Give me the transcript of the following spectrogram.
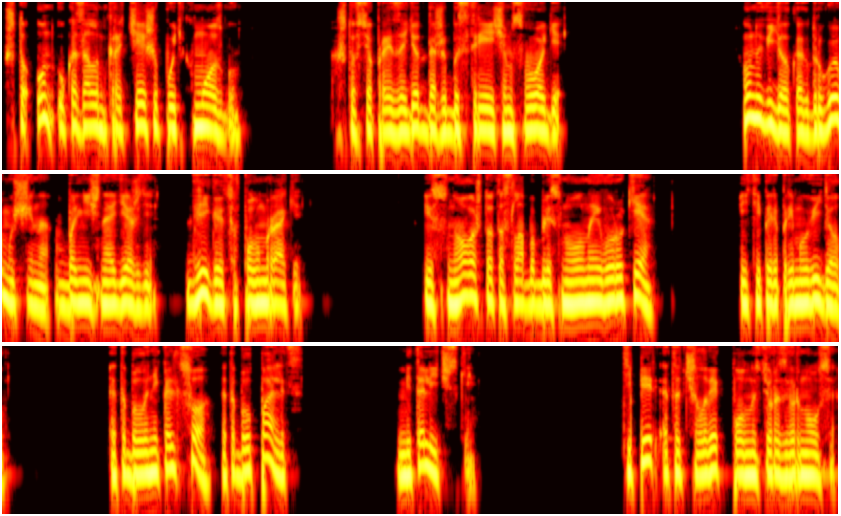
что он указал им кратчайший путь к мозгу, что все произойдет даже быстрее, чем с Воги. Он увидел, как другой мужчина в больничной одежде двигается в полумраке. И снова что-то слабо блеснуло на его руке. И теперь Прим увидел. Это было не кольцо, это был палец. Металлический. Теперь этот человек полностью развернулся.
